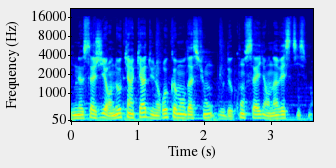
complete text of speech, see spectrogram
Il ne s'agit en aucun cas d'une recommandation ou de conseil en investissement.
